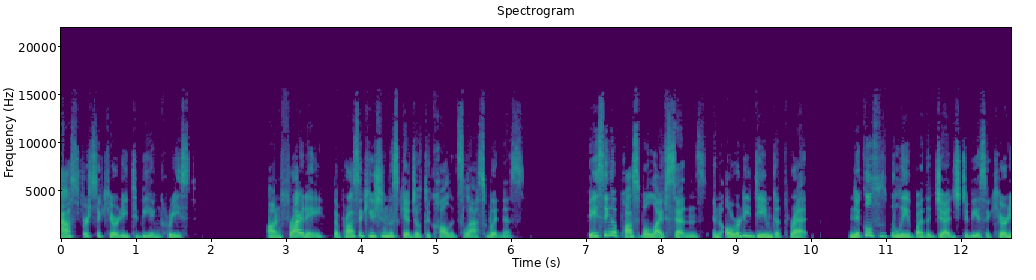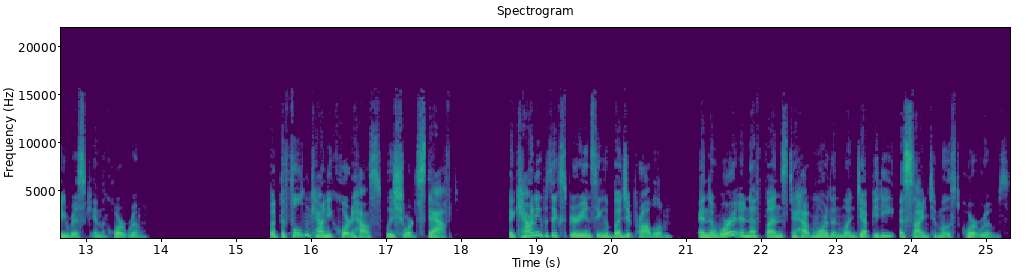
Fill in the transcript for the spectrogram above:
asked for security to be increased. On Friday, the prosecution was scheduled to call its last witness. Facing a possible life sentence and already deemed a threat, Nichols was believed by the judge to be a security risk in the courtroom. But the Fulton County Courthouse was short staffed. The county was experiencing a budget problem and there weren't enough funds to have more than one deputy assigned to most courtrooms.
